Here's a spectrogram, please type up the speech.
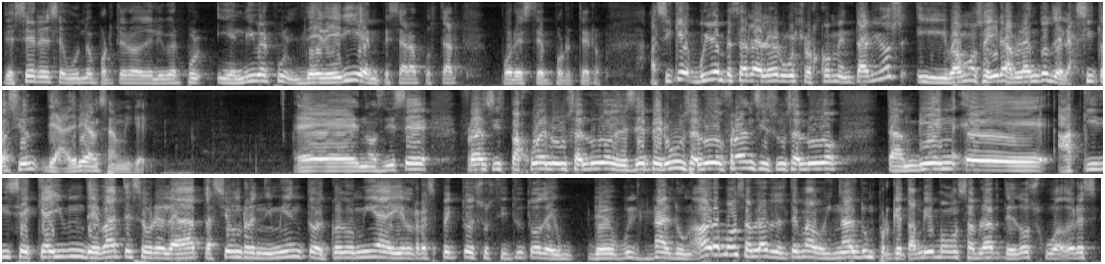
de ser el segundo portero de Liverpool y el Liverpool debería empezar a apostar por este portero. Así que voy a empezar a leer vuestros comentarios y vamos a ir hablando de la situación de Adrián San Miguel. Eh, nos dice Francis Pajuelo, un saludo desde Perú, un saludo Francis, un saludo también eh, aquí dice que hay un debate sobre la adaptación, rendimiento, economía y el respecto del sustituto de, de. Ahora vamos a hablar del tema de Wijnaldum porque también vamos a hablar de dos jugadores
